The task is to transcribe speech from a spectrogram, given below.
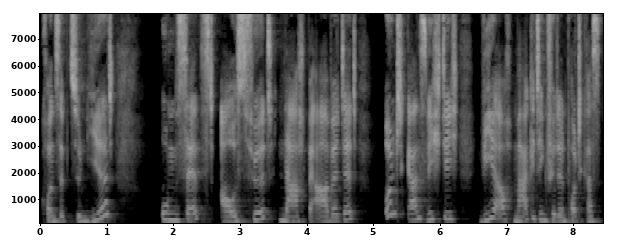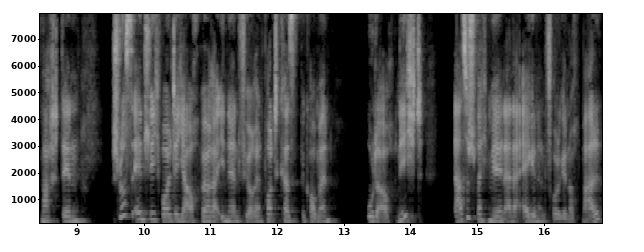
konzeptioniert, umsetzt, ausführt, nachbearbeitet und ganz wichtig, wie ihr auch Marketing für den Podcast macht. Denn schlussendlich wollt ihr ja auch HörerInnen für euren Podcast bekommen oder auch nicht. Dazu sprechen wir in einer eigenen Folge nochmal.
